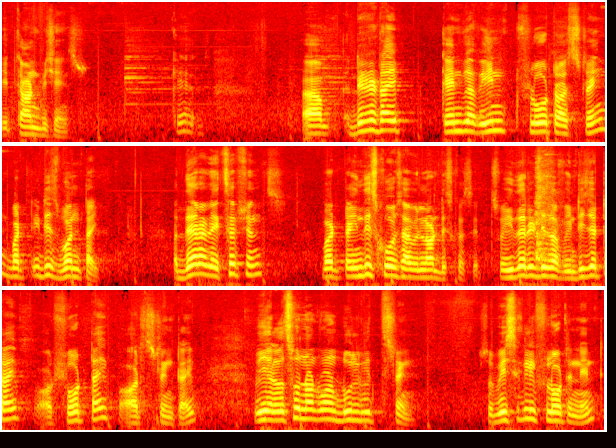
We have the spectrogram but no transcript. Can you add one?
it cannot be changed. Okay. Um, data type can be of int, float or string, but it is one type. There are exceptions, but in this course I will not discuss it. So, either it is of integer type or float type or string type. We also not want to deal with string. So, basically float and int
